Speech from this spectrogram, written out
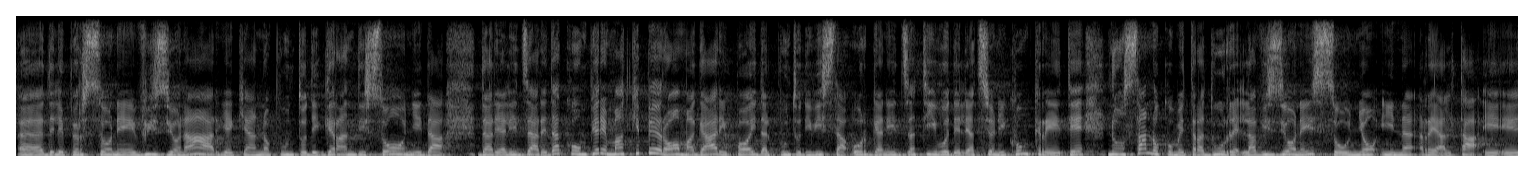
eh, delle persone visionarie che hanno appunto dei grandi sogni da, da, realizzare, da compiere, ma che però magari poi dal punto di vista organizzativo e delle azioni concrete non sanno come tradurre la visione e il sogno in realtà e, e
